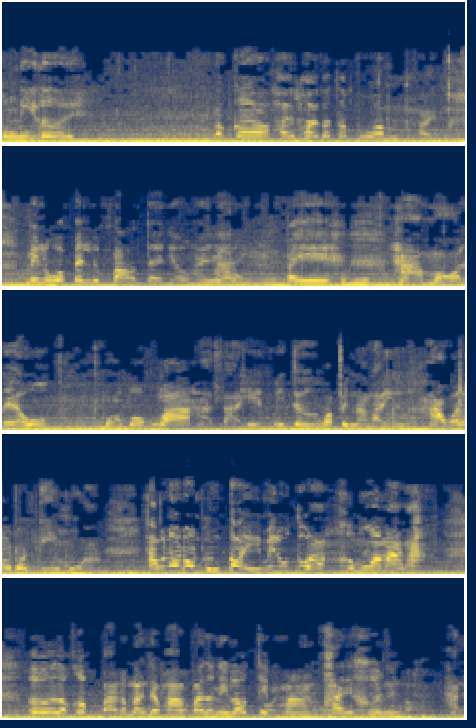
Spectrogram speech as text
ตรงนี้เลยแล้วก็ ไทยทอยก็จะบวมไข่ไม่รู้ว่าเป็นหรือเปล่าแต่เดี๋ยวไงเดี๋ยว ไปหาหมอแล้ว หมอบอกว่าหาสาเหตุไม่เจอว่าเป็นอะไร หาว่าเราโดนตีหัว หาว่าเราโดนพึ่งต่อยไม่รู้ตัวคือมั่วมากอะ่ะ เออ แล้วก็ป้ากำลังจะพาไปตอนนี้เราเจ็บมากไข้ขึ้น หัน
